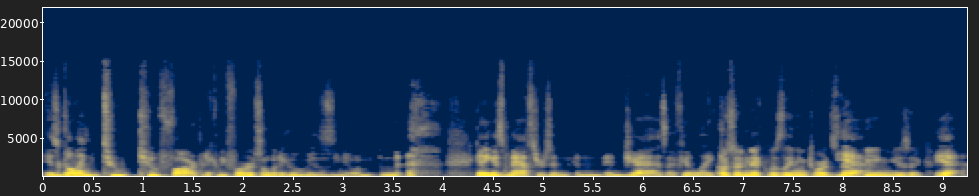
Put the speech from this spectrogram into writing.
is going too too far, particularly for somebody who is you know getting his masters in, in, in jazz. I feel like Oh, so Nick was leaning towards that Yeah. being music. yeah.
